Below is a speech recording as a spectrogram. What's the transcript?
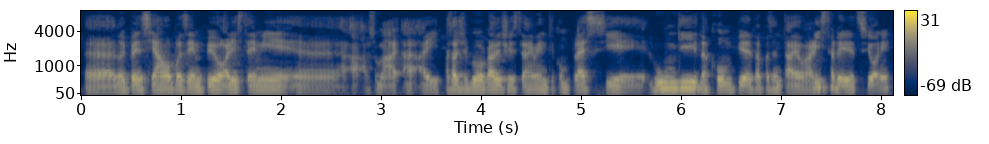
eh, noi pensiamo per esempio agli estremi, eh, a, insomma, ai passaggi burocratici estremamente complessi e lunghi da compiere per presentare una lista delle elezioni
